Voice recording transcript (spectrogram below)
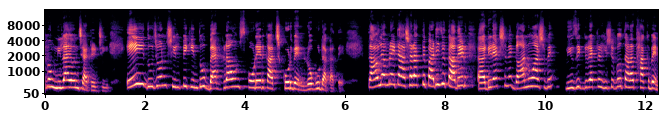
এবং নীলায়ন চ্যাটার্জি। এই দুজন শিল্পী কিন্তু ব্যাকগ্রাউন্ড স্কোরের কাজ করবেন রঘু ডাকাতে। তাহলে আমরা এটা আশা রাখতে পারি যে তাদের ডিরেকশনে গানও আসবে মিউজিক ডিরেক্টর হিসেবেও তারা থাকবেন।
